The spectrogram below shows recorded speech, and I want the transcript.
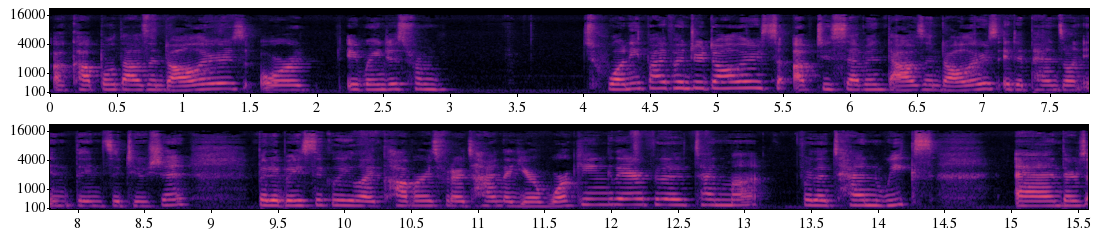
a couple thousand dollars, or it ranges from $2,500 to up to $7,000. It depends on in the institution, but it basically like covers for the time that you're working there for the 10 month for the 10 weeks. And there's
